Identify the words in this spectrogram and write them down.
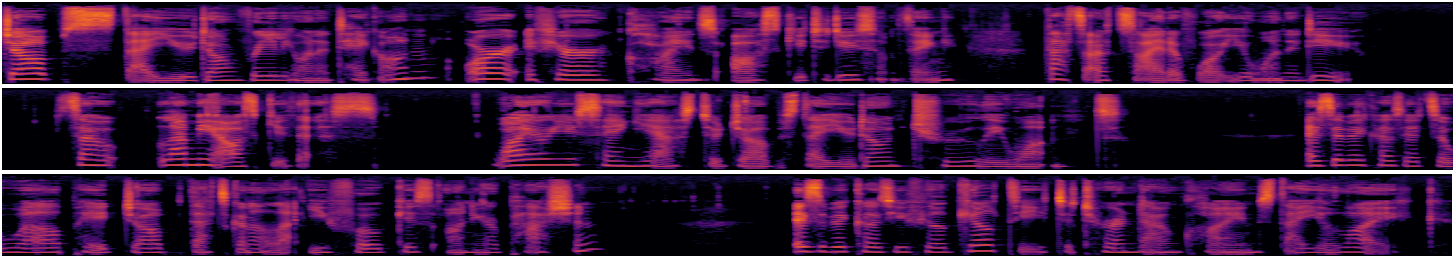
jobs that you don't really want to take on, or if your clients ask you to do something that's outside of what you want to do. So let me ask you this why are you saying yes to jobs that you don't truly want? Is it because it's a well paid job that's going to let you focus on your passion? Is it because you feel guilty to turn down clients that you like?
